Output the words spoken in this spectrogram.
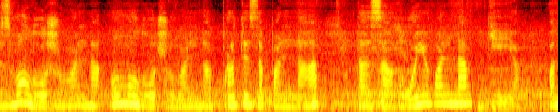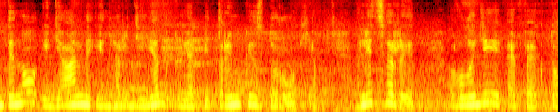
зволожувальна, омолоджувальна, протизапальна та загоювальна дія. Пантенол ідеальний інгредієнт для підтримки здоров'я. Гліцерин володіє ефектом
